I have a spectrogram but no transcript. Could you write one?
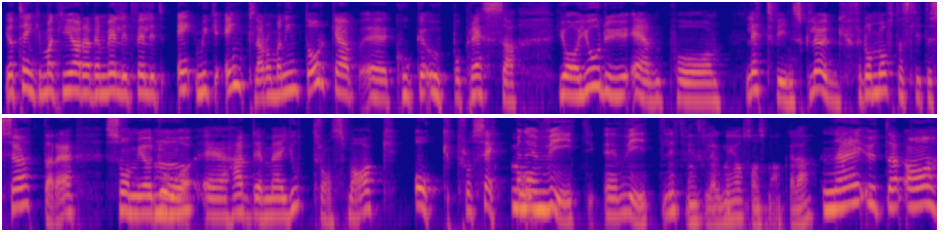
Jag tänker man kan göra den väldigt, väldigt en mycket enklare om man inte orkar eh, koka upp och pressa. Jag gjorde ju en på lättvinsglögg, för de är oftast lite sötare, som jag då mm. eh, hade med hjortronsmak. Och prosecco. Men en vit, eh, vit lättvinsglögg med hjortronsmak eller? Nej, utan ja,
